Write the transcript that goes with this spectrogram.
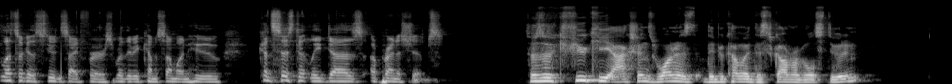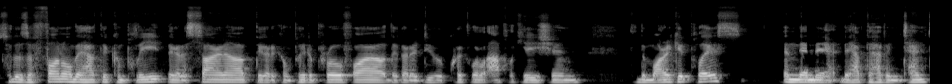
Let's look at the student side first, where they become someone who consistently does apprenticeships. So there's a few key actions. One is they become a discoverable student. So there's a funnel they have to complete. They got to sign up. They got to complete a profile. They got to do a quick little application to the marketplace, and then they they have to have intent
